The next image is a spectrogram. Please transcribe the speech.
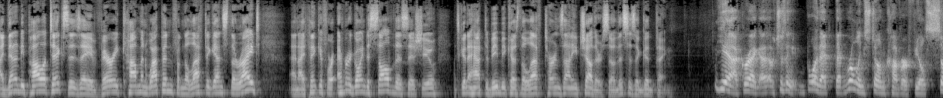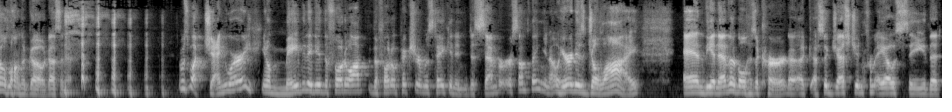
Identity politics is a very common weapon from the left against the right. And I think if we're ever going to solve this issue, it's going to have to be because the left turns on each other. So this is a good thing. Yeah, Greg, I was just thinking, boy, that, that Rolling Stone cover feels so long ago, doesn't it? it was what January? You know, maybe they did the photo op. The photo picture was taken in December or something. You know, here it is, July, and the inevitable has occurred. A, a suggestion from AOC that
